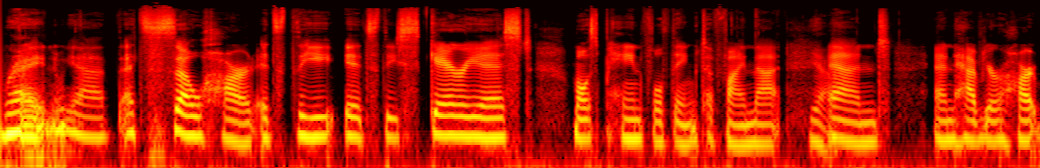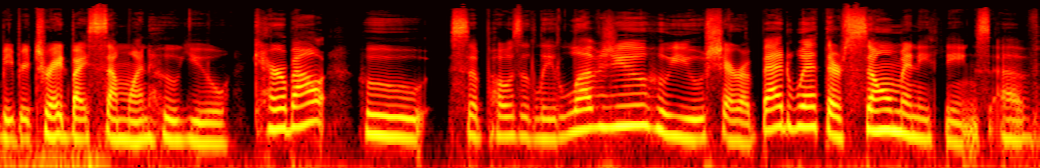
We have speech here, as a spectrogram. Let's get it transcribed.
Right. Yeah, that's so hard. It's the it's the scariest, most painful thing to find that Yeah. and and have your heart be betrayed by someone who you care about, who supposedly loves you, who you share a bed with. There's so many things of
